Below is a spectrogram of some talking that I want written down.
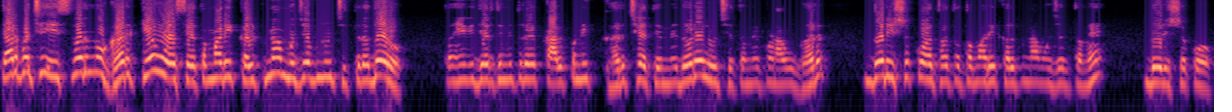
ત્યાર પછી ઈશ્વરનું ઘર કેવું હશે? તમારી કલ્પના મુજબનું ચિત્ર દોરો. તો અહીં વિદ્યાર્થી મિત્રો, એક કાલ્પનિક ઘર છે તે મેં દોરેલું છે. તમે પણ આવું ઘર દોરી શકો અથવા તો તમારી કલ્પના મુજબ તમે દોરી શકો.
